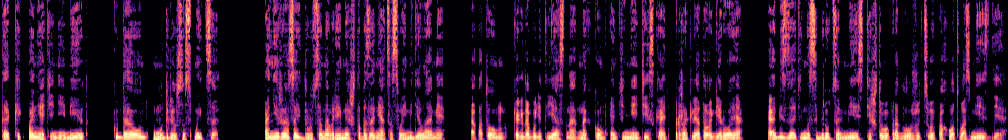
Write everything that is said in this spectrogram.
так как понятия не имеют, куда он умудрился смыться. Они разойдутся на время, чтобы заняться своими делами, а потом, когда будет ясно, на каком континенте искать проклятого героя, обязательно соберутся вместе, чтобы продолжить свой поход возмездия.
